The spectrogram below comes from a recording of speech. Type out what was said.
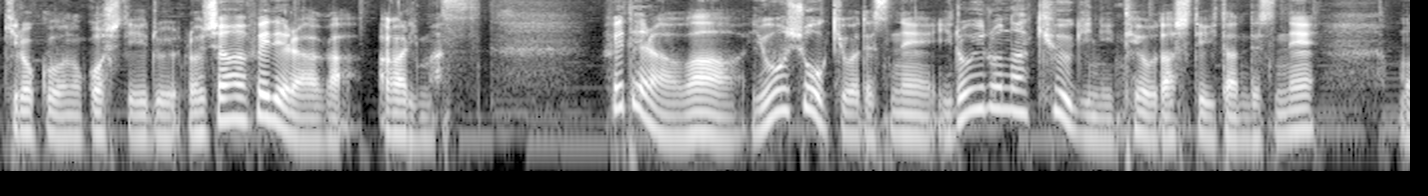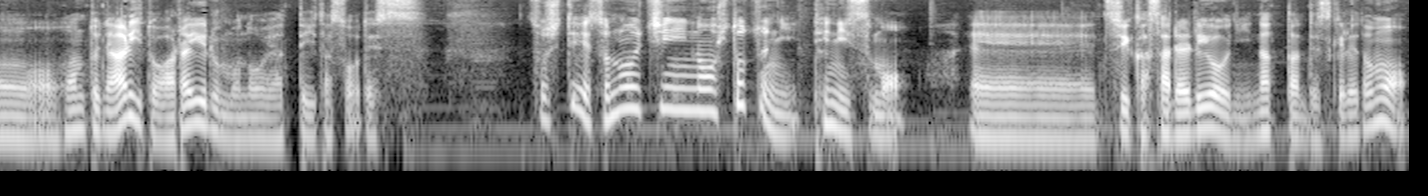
記録を残しているロジャー・フェデラーが上がります。フェデラーは幼少期はですね、いろいろな球技に手を出していたんですね。もう本当にありとあらゆるものをやっていたそうです。そしてそのうちの一つにテニスも、えー、追加されるようになったんですけれども、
